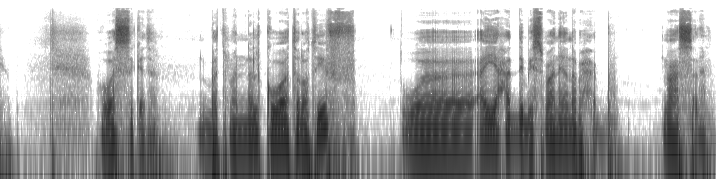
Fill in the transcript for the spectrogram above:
وبس كده. بتمنى لكم وقت لطيف. وأي حد بيسمعني أنا بحبه. مع السلامة.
